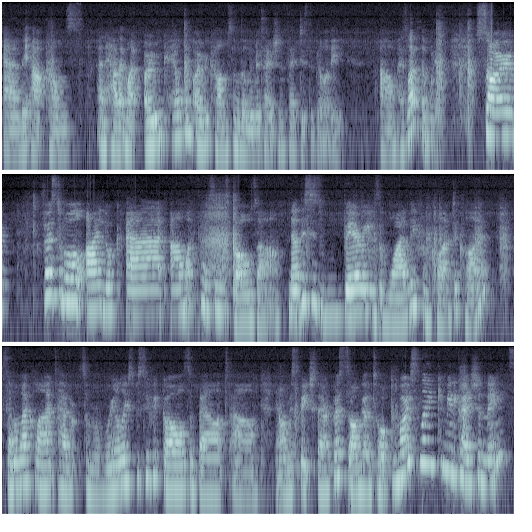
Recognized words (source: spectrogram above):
and the outcomes and how that might over help them overcome some of the limitations their disability um, has left them with. So first of all, I look at um, what the person's goals are. Now this is varies widely from client to client. Some of my clients have some really specific goals about, um, now I'm a speech therapist so I'm going to talk mostly communication needs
